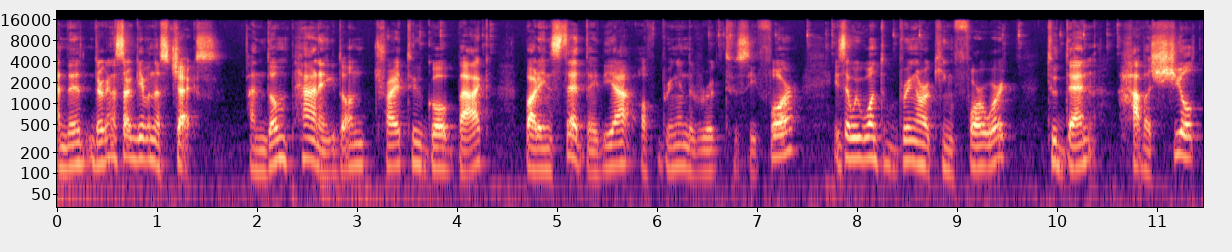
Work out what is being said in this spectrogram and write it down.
and then they're going to start giving us checks. And don't panic, don't try to go back, but instead the idea of bringing the rook to c4 is that we want to bring our king forward to then have a shield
